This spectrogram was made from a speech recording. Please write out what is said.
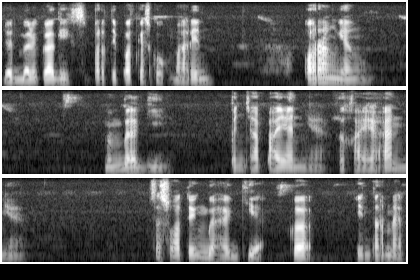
Dan balik lagi seperti podcastku kemarin orang yang membagi pencapaiannya, kekayaannya, sesuatu yang bahagia ke internet,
